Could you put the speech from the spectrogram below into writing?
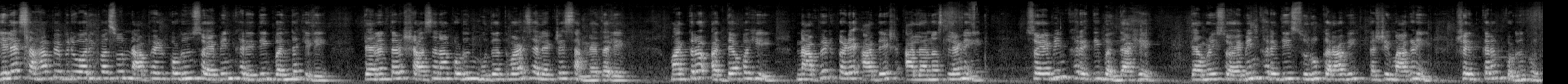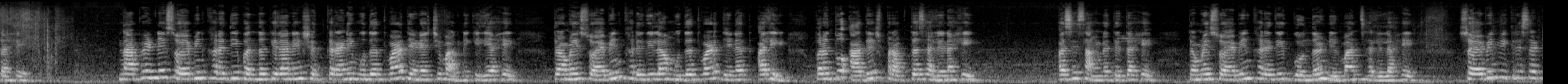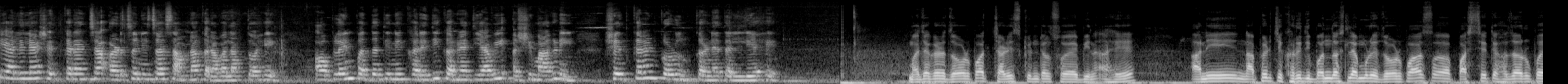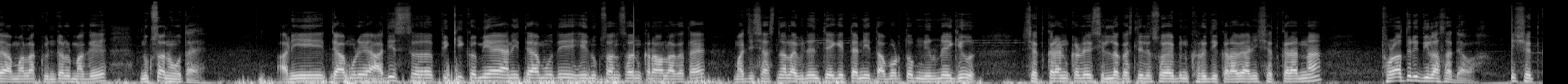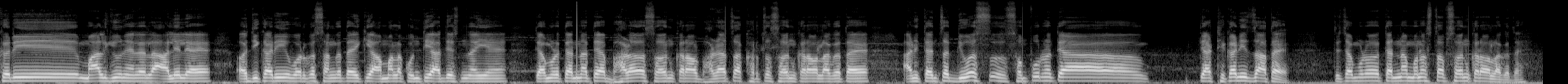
गेल्या सहा फेब्रुवारीपासून नाफेडकडून सोयाबीन खरेदी बंद केली. त्यानंतर शासनाकडून मुदतवाढ झाल्याचे सांगण्यात आले. मात्र अद्यापही नाफेडकडे आदेश आला नसल्याने सोयाबीन खरेदी बंद आहे. त्यामुळे सोयाबीन खरेदी सुरू करावी अशी मागणी शेतकऱ्यांकडून होत आहे. नाफेडने सोयाबीन खरेदी बंद केल्याने शेतकऱ्यांनी मुदतवाढ देण्याची मागणी केली आहे. त्यामुळे सोयाबीन खरेदीला मुदतवाढ देण्यात आली परंतु आदेश प्राप्त झाले नाही असे सांगण्यात येत आहे. त्यामुळे सोयाबीन खरेदीत गोंधळ निर्माण झालेला आहे. सोयाबीन विक्रीसाठी आलेल्या शेतकऱ्यांच्या अडचणीचा सामना करावा लागतो आहे. ऑफलाईन पद्धतीने खरेदी करण्यात यावी अशी मागणी शेतकऱ्यांकडून करण्यात आलेली आहे. माझ्याकडे जवळपास चाळीस क्विंटल सोयाबीन आहे आणि नाफेडची खरेदी बंद असल्यामुळे जवळपास पाचशे ते हजार रुपये आम्हाला क्विंटल मागे नुकसान होत आहे. आणि त्यामुळे आधीच पिकी कमी आहे आणि त्यामध्ये हे नुकसान सहन करावं लागत आहे. माझी शासनाला विनंती आहे की त्यांनी ताबडतोब निर्णय घेऊन शेतकऱ्यांकडे शिल्लक असलेले सोयाबीन खरेदी करावे आणि शेतकऱ्यांना थोडा तरी दिलासा द्यावा. शेतकरी माल घेऊन यायला आलेले आहे. अधिकारी वर्ग सांगत आहे की आम्हाला कोणतेही आदेश नाही आहे. त्यामुळे त्यांना त्या भाडं सहन करावं भाड्याचा खर्च सहन करावा लागत आहे. आणि त्यांचा दिवस संपूर्ण त्या त्या ठिकाणी जात आहे. त्याच्यामुळं त्यांना मनस्ताप सहन करावा लागत आहे.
